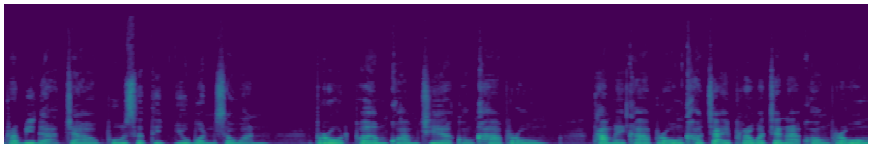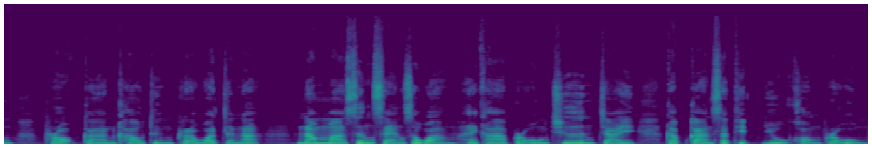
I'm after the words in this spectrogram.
พระบิดาเจ้าผู้สถิตอยู่บนสวรรค์ โปรดเพิ่มความเชื่อของข้าพระองค์ทำให้ข้าพระองค์เข้าใจพระวจนะของพระองค์ เพราะการเข้าถึงพระวจนะนำมาซึ่งแสงสว่างให้ข้าพระองค์ชื่นใจกับการสถิตอยู่ของพระองค์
